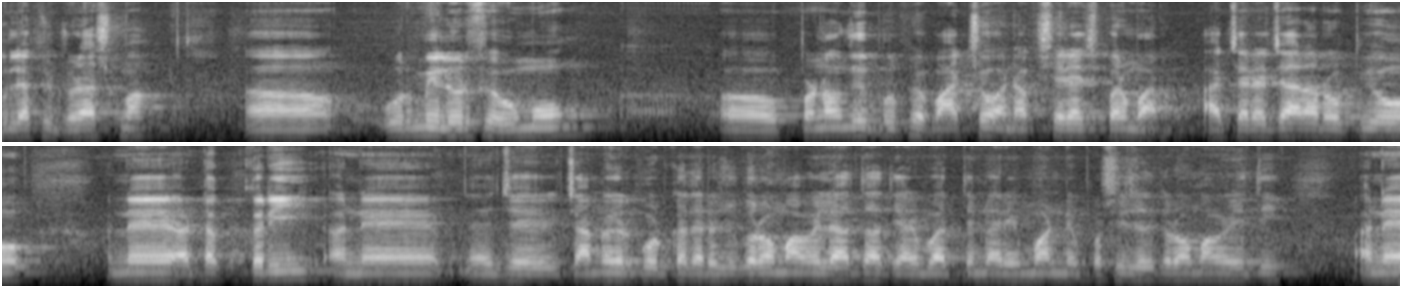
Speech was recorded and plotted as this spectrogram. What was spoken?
ગુલાબસિંહ ચુડાસમા ઉર્મિલ ઉર્ફે ઉમો પ્રણવદીપ ઉર્ફે પાંચો અને અક્ષયરાજ પરમાર. આ ચારે ચાર આરોપીઓને અટક કરી અને જે જામનગર કોર્ટ ખાતે રજૂ કરવામાં આવેલા હતા, ત્યારબાદ તેમના રિમાન્ડની પ્રોસિજર કરવામાં આવી હતી અને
